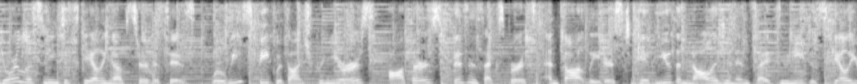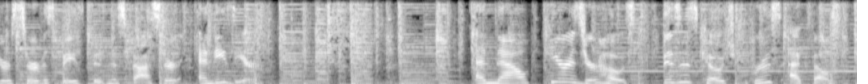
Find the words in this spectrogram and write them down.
You're listening to Scaling Up Services, where we speak with entrepreneurs, authors, business experts, and thought leaders to give you the knowledge and insights you need to scale your service based business faster and easier. And now, here is your host, business coach Bruce Eckfeldt.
